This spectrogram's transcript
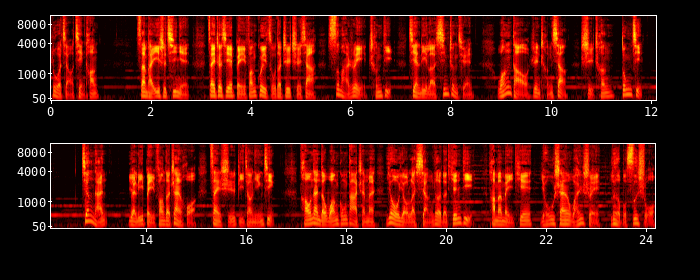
落脚建康。三百一十七年，在这些北方贵族的支持下，司马睿称帝，建立了新政权。王导任丞相，史称东晋。江南，远离北方的战火，暂时比较宁静。逃难的王公大臣们又有了享乐的天地，他们每天游山玩水，乐不思蜀。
